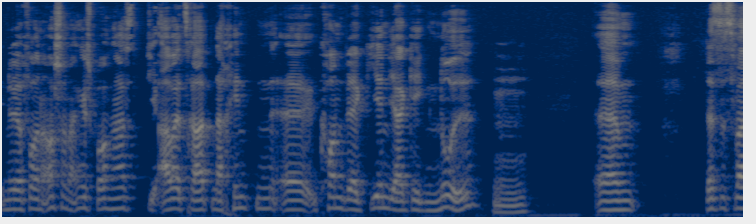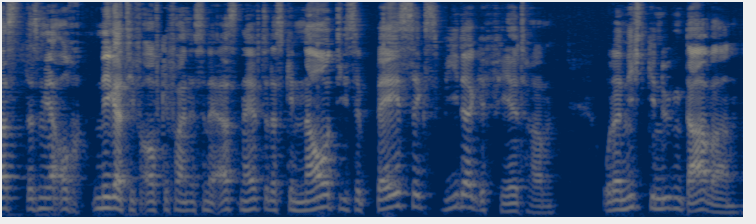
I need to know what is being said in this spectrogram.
den du ja vorhin auch schon angesprochen hast. Die Arbeitsraten nach hinten äh, konvergieren ja gegen Null. Mhm. Ähm, das ist was, das mir auch negativ aufgefallen ist in der ersten Hälfte, dass genau diese Basics wieder gefehlt haben oder nicht genügend da waren.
